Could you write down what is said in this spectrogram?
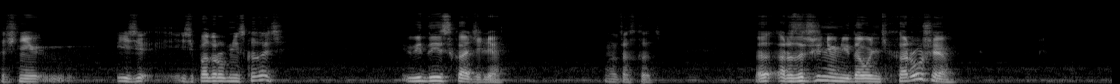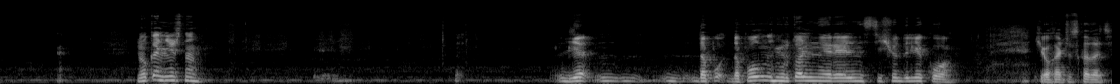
Точнее, если, если подробнее сказать, видоискатели. Ну, так сказать. Разрешение у них довольно-таки хорошее ну, конечно, для, до, до полной виртуальной реальности еще далеко. Чего хочу сказать.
